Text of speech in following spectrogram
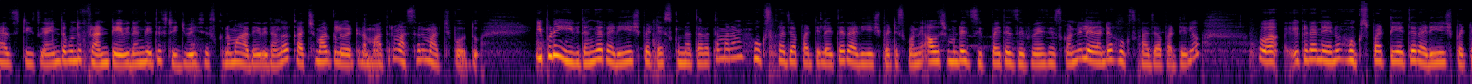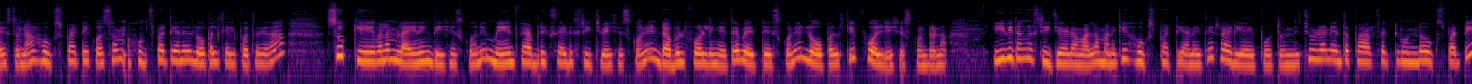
యాజ్ స్టిచ్గా ఇంతకుముందు ఫ్రంట్ ఏ విధంగా అయితే స్టిచ్ వేసేసుకున్నామో అదే విధంగా కచ్ మార్కులు పెట్టడం మాత్రం అస్సలు మర్చిపోద్దు ఇప్పుడు ఈ విధంగా రెడీ చేసి పెట్టేసుకున్న తర్వాత మనం హుక్స్ కాజా పట్టీలు అయితే రెడీ చేసి పెట్టేసుకోండి. అవసరం ఉంటే జిప్ అయితే జిప్ వేసేసుకోండి లేదంటే హుక్స్ కాజా పట్టీలు. ఇక్కడ నేను హుక్స్ పట్టీ అయితే రెడీ చేసి పెట్టేస్తున్నా. హుక్స్ పట్టీ కోసం హుక్స్ పట్టీ అనేది లోపలికి వెళ్ళిపోతుంది కదా. సో కేవలం లైనింగ్ తీసేసుకొని మెయిన్ ఫ్యాబ్రిక్ సైడ్ స్టిచ్ వేసేసుకొని డబుల్ ఫోల్డింగ్ అయితే పెట్టేసుకొని లోపలికి ఫోల్డ్ చేసేసుకుంటున్నా. ఈ విధంగా స్టిచ్ చేయడం వల్ల మనకి హుక్స్ పట్టీ అనేది రెడీ అయిపోతుంది. చూడండి ఎంత పర్ఫెక్ట్గా ఉందో హుక్స్ పట్టీ.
